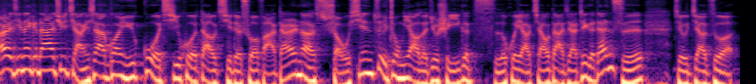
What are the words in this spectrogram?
而今天跟大家去讲一下关于过期或到期的说法。当然呢，首先最重要的就是一个词汇要教大家，这个单词就叫做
